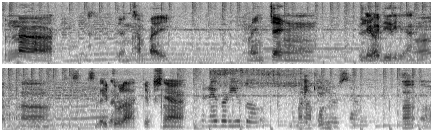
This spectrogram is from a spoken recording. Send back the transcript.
benar. Jangan sampai melenceng. Jaga Iya. diri ya. Heeh. Sebagai begitulah tipsnya. Wherever you go take care di mana pun yourself. Heeh.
